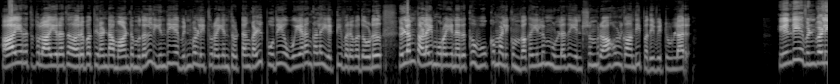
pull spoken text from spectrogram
ஆயிரத்தி தொள்ளாயிரத்து அறுபத்தி இரண்டாம் ஆண்டு முதல் இந்திய விண்வெளித்துறையின் திட்டங்கள் புதிய உயரங்களை எட்டி வருவதோடு இளம் தலைமுறையினருக்கு ஊக்கமளிக்கும் வகையிலும் உள்ளது என்றும் ராகுல் காந்தி பதிவிட்டுள்ளார். இந்திய விண்வெளி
